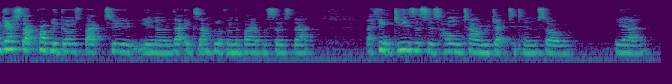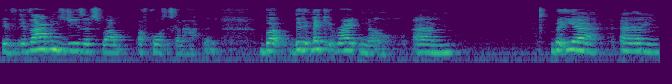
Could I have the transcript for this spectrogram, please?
guess that probably goes back to you know that example of when the Bible says that I think Jesus's hometown rejected him so yeah if if that happened to Jesus well of course it's to happen but did it make it right? No. Um but yeah um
